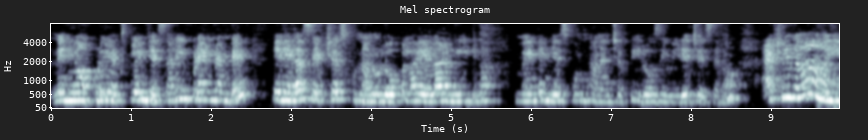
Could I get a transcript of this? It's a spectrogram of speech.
నేను అప్పుడు ఎక్స్ప్లెయిన్ చేశాను. ఇప్పుడు ఏంటంటే నేను ఎలా సెట్ చేసుకున్నాను లోపల ఎలా నీట్గా మెయింటైన్ చేసుకుంటున్నానని చెప్పి ఈరోజు ఈ వీడియో చేశాను. యాక్చువల్గా ఈ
